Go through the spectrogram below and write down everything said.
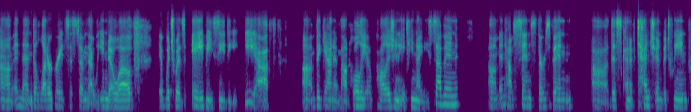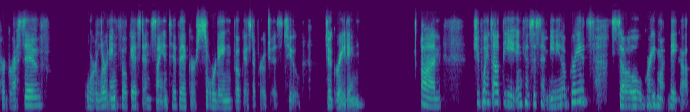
um, and then the letter grade system that we know of, which was A, B, C, D, E, F, um, began at Mount Holyoke College in 1897, um, and how since there's been uh, this kind of tension between progressive or learning focused and scientific or sorting focused approaches to, to grading. Um, she points out the inconsistent meaning of grades. So grade makeup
